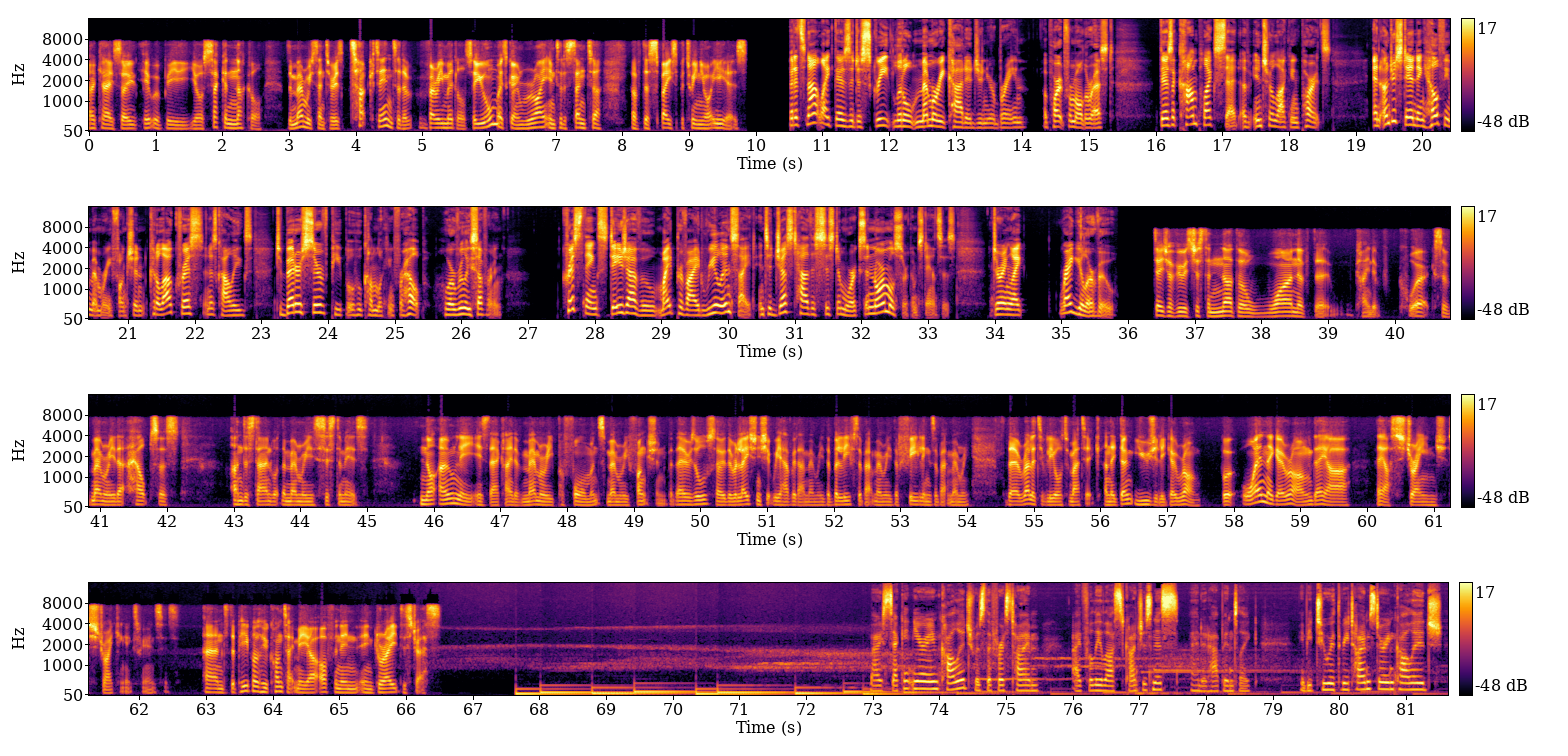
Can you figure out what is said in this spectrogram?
Okay, so it would be your second knuckle. The memory center is tucked into the very middle. So you're almost going right into the center of the space between your ears. But it's not like there's a discrete little memory cottage in your brain, apart from all the rest. There's a complex set of interlocking parts and understanding healthy memory function could allow Chris and his colleagues to better serve people who come looking for help, who are really suffering. Chris thinks deja vu might provide real insight into just how the system works in normal circumstances, during like regular vu. Deja vu is just another one of the kind of quirks of memory that helps us understand what the memory system is not only is there kind of memory performance, memory function, but there is also the relationship we have with our memory, the beliefs about memory, the feelings about memory. They're relatively automatic and they don't usually go wrong. But when they go wrong, they are they are strange, striking experiences. And the people who contact me are often in, in great distress. My second year in college was the first time I fully lost consciousness, and it happened like maybe two or three times during college.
